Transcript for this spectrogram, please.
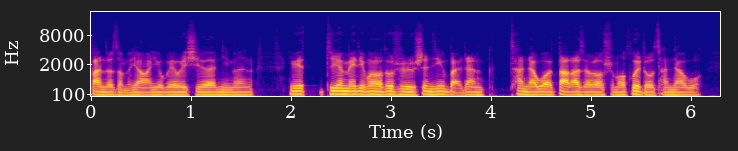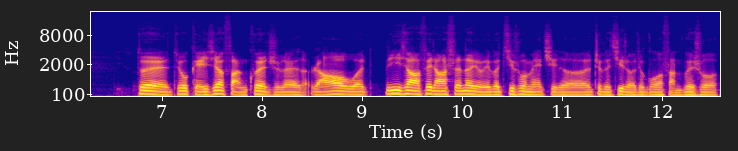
办得怎么样？有没有一些你们，因为这些媒体朋友都是身经百战，参加过大大小小什么会都参加过，对，就给一些反馈之类的。然后我印象非常深的有一个技术媒体的这个记者就跟我反馈说。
